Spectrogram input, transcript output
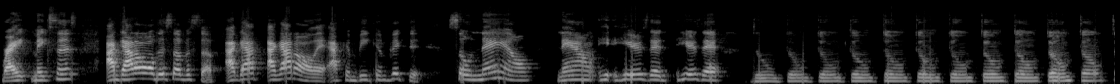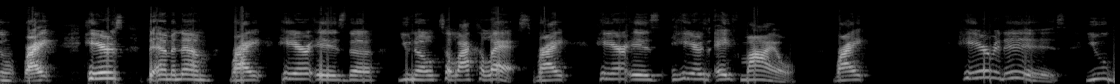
Right? Makes sense? I got all this other stuff. I got I got all that. I can be convicted. So now, now here's that here's that doom doom doom doom doom doom doom doom doom doom doom doom right here's the Eminem right here is the you know, till I collapse, right? Here is here's eighth mile, right? Here it is. You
